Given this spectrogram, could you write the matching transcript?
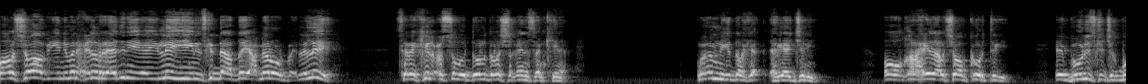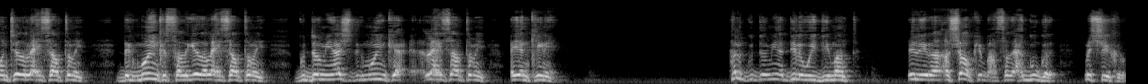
oo al-shabaab iyo niman xilal raadinaya ay leeyihiin iska daa dayac meel walba la leeyahay. Saraakiil cusub oo dowladda la shaqaynaysaan keena waa amniga dalka hagaajinay oo qaraxyada al-shabaab ka hortegay ee booliiska jaqboontiyada la xisaabtamay degmooyinka saldhigyada la xisaabtamay guddoomiyaasha degmooyinka la xisaabtamay ayaan keenaya hal guddoomiya haddii la weydiiye maanta. Ee la yidhahda al-shabaabkii baxsaday xagguu galay. Ma sheegi karo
